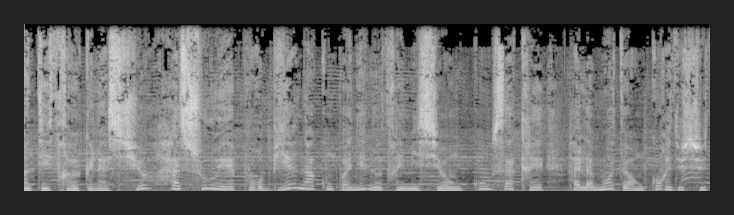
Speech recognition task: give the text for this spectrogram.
Un titre glacieux à souhait pour bien accompagner notre émission consacrée à la mode en Corée du Sud.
